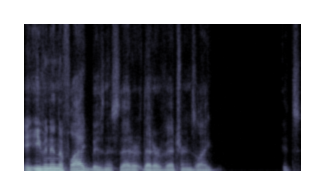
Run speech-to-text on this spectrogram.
e- even in the flag business that are that are veterans like it's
